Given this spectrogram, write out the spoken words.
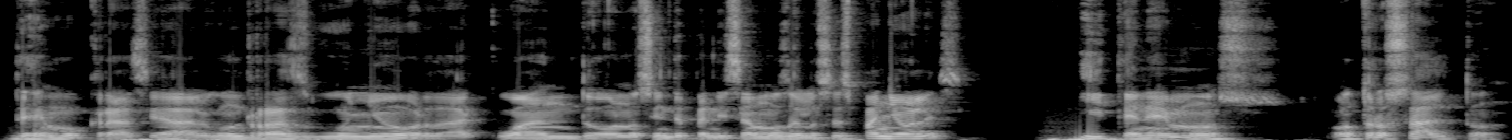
de democracia, algún rasguño, ¿verdad? Cuando nos independizamos de los españoles y tenemos otro salto,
